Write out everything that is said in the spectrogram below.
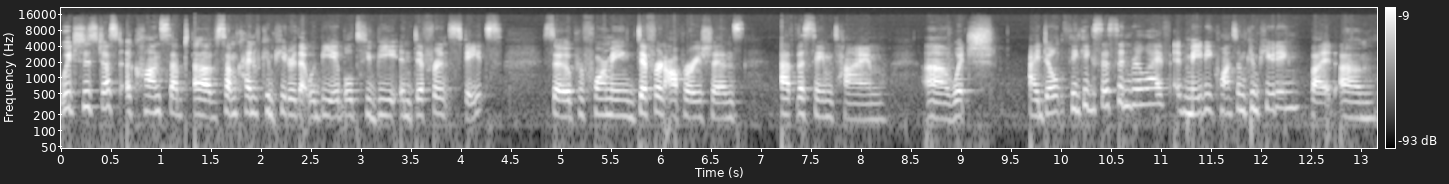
which is just a concept of some kind of computer that would be able to be in different states, so performing different operations at the same time, uh, which I don't think exists in real life. It may be quantum computing, but um,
